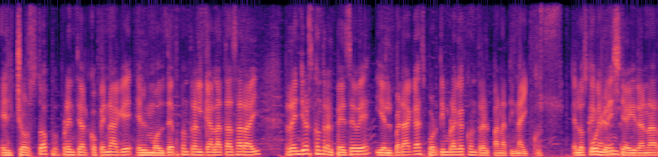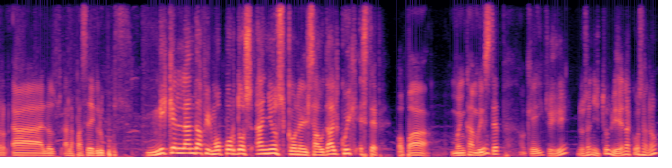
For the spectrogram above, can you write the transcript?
El Shortstop frente al Copenhague. El Moldev contra el Galatasaray. Rangers contra el PSV. Y el Braga, Sporting Braga contra el Panathinaikos. En los que Muy bien, ganen ya irán a, a los- a la fase de grupos. Mikel Landa firmó por dos años con el Saudal Quick Step. Opa, buen cambio. Quick step, ok. Sí, dos añitos, bien la cosa, ¿no?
